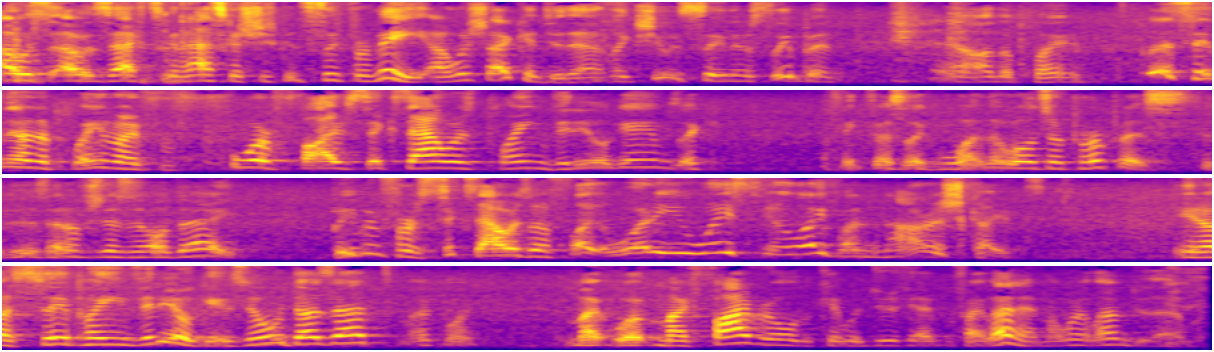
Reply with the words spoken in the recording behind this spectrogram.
I was, I was actually going to ask her if she could sleep for me. I wish I could do that. Like she was sitting there sleeping you know, on the plane. But sitting there on a plane ride for four, five, six hours playing video games, like I think that's like what in the world's her purpose to do this. I don't know if she does it all day, but even for six hours of a flight, what are you wasting your life on narishkeit? You know, sitting playing video games. You know who does that? My, my, my five year old kid would do if, if I let him. I wouldn't let him do that.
